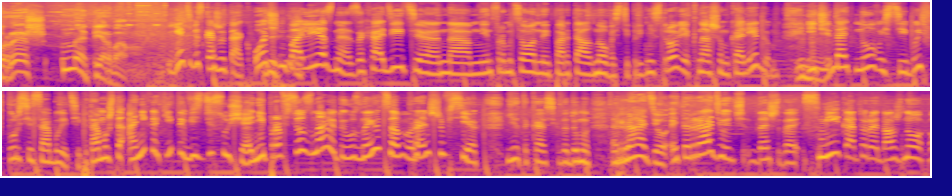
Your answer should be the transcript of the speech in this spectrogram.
Фреш на первом. Я тебе скажу так, очень полезно заходить э, на информационный портал «Новости Приднестровья» к нашим коллегам и читать новости и быть в курсе событий, потому что они какие-то вездесущие, они про все знают и узнают сам раньше всех. Я такая всегда думаю, радио, это радио, знаешь, это СМИ, которое должно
